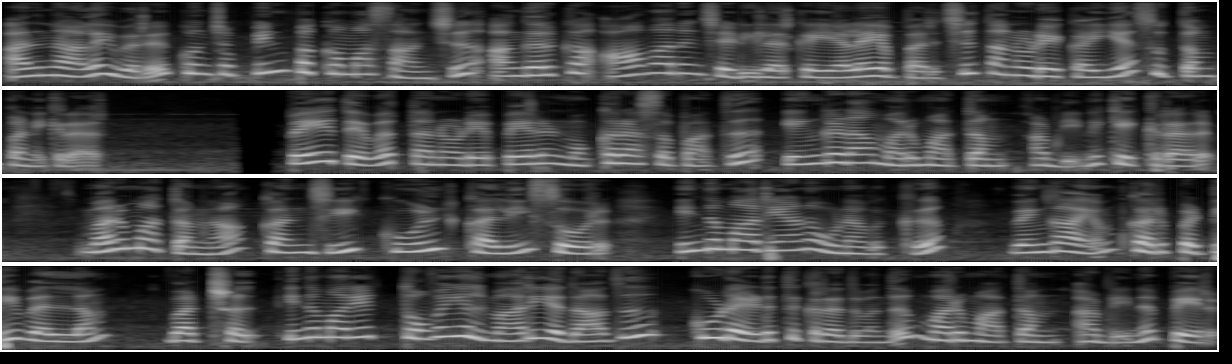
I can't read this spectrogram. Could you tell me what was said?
அதனால இவர் கொஞ்சம் பின்பக்கமாக சாஞ்சு அங்கே இருக்க ஆவாரஞ்செடியில் இருக்க இலையை பறித்து தன்னுடைய கையை சுத்தம் பண்ணிக்கிறார். பேயத்தேவர் தன்னுடைய பேரன் மொக்கராசை பார்த்து எங்கடா மருமாத்தம்? அப்படின்னு கேட்குறாரு மருமாத்தம்னா கஞ்சி கூழ் களி சோறு. இந்த மாதிரியான உணவுக்கு வெங்காயம் கருப்பட்டி வெல்லம் வற்றல் இந்த மாதிரி துவையல் மாதிரி ஏதாவது கூட எடுத்துக்கிறது வந்து மருமாத்தம் அப்படின்னு பேர்.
